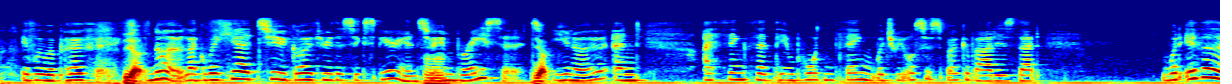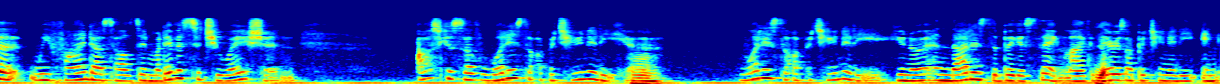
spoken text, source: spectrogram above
if we were perfect? Yeah. No, like we're here to go through this experience, so Mhm. embrace it. Yep. You know, and I think that the important thing, which we also spoke about, is that whatever we find ourselves in, whatever situation, ask yourself, what is the opportunity here? Mm. What is the opportunity? You know, and that is the biggest thing. Like Yeah. there is opportunity in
